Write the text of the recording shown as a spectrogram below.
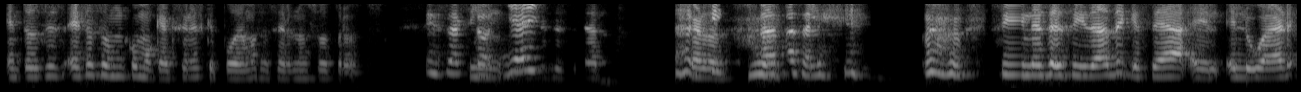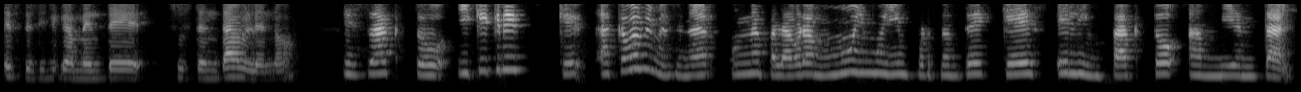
entonces, esas son como que acciones que podemos hacer nosotros. Exacto. Sin, y hay... necesidad, perdón. Sí, sin necesidad de que sea el, el, lugar específicamente sustentable, ¿no? Exacto. ¿Y qué crees? Que acabas de mencionar una palabra muy, muy importante que es el impacto ambiental,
